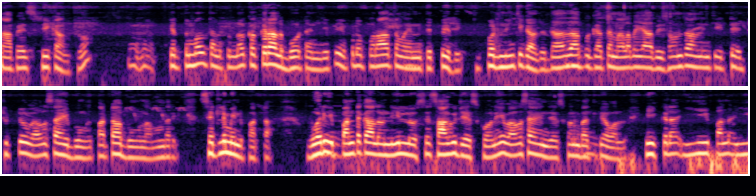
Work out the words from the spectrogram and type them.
నా పేరు శ్రీకాంత్. ఇక్కడ తుమ్మల తలుపుల్లో కక్కరాల బోట్ అని చెప్పి ఎప్పుడో పురాతనమైన తెప్పేది. ఇప్పటి నుంచి కాదు దాదాపు గత నలభై యాభై సంవత్సరాల నుంచి ఇట్టే చుట్టూ వ్యవసాయ భూమి పట్టా భూములు అందరికి సెటిల్మెంట్ పట్ట. వరి పంటకాలం నీళ్ళు వస్తే సాగు చేసుకొని వ్యవసాయం చేసుకొని బతికేవాళ్ళు. ఇక్కడ ఈ పన్న ఈ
